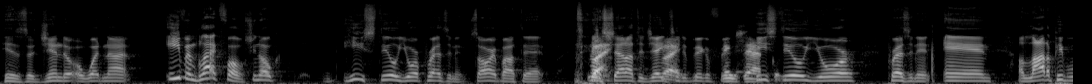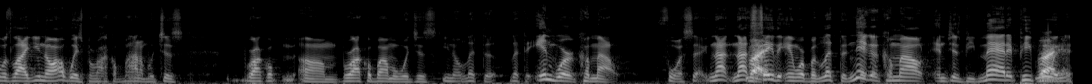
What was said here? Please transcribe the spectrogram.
his agenda or whatnot, even black folks, you know, he's still your president. Sorry about that. Right, Shout out to JT right, the bigger fish. exactly. He's still your president, and a lot of people was like, you know, I wish Barack Obama would just Barack um, Barack Obama would just you know let the let the N word come out for a sec. Not not Right. say the N word, but let the nigga come out and just be mad at people. Right. And,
